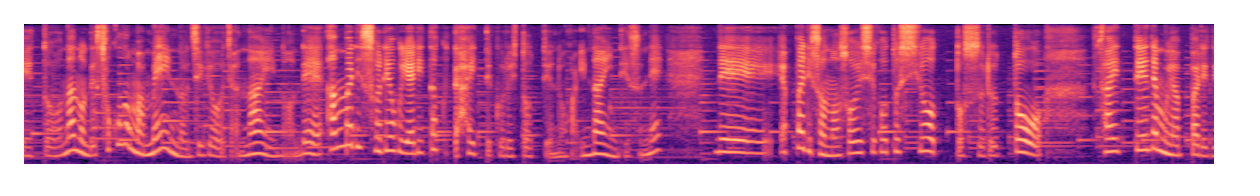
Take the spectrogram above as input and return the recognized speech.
えーと、なのでそこがまあメインの授業じゃないのであんまりそれをやりたくて入ってくる人っていうのがいないんですね。でやっぱりそのそういう仕事しようとすると最低でもやっぱり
